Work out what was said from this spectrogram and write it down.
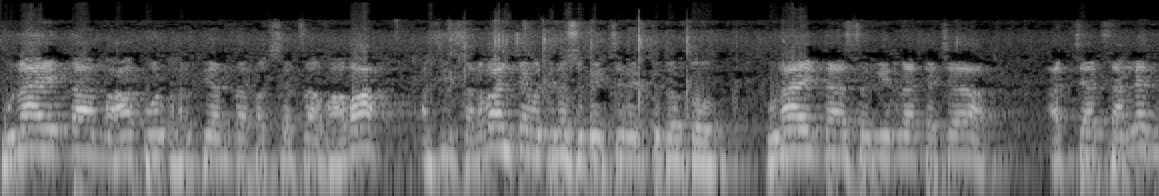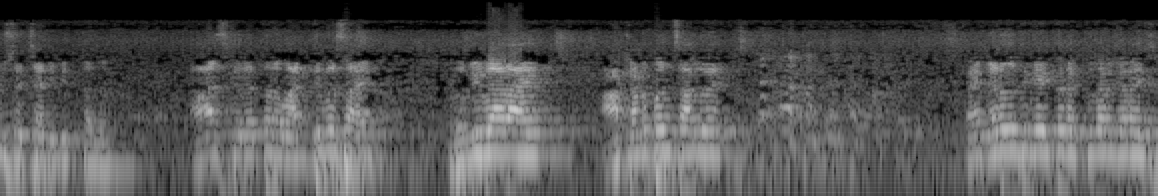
पुन्हा एकदा महापौर भारतीय जनता पक्षाचा व्हावा अशी सर्वांच्या वतीनं शुभेच्छा व्यक्त करतो. पुन्हा एकदा समीरला त्याच्या आजच्या चांगल्या दिवसाच्या निमित्तानं. आज खरं तर वाढदिवस आहे. रविवार आहे. आखाड पण चालू आहे. काय गरज होती का इथं रक्तदान करायची?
